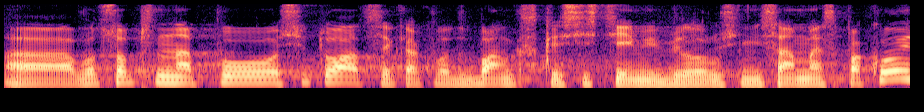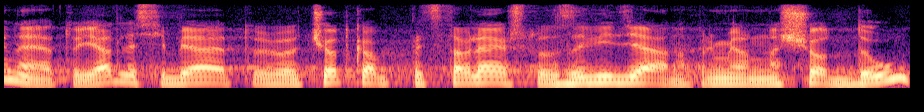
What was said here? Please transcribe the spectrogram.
А, вот, собственно, по ситуации, как вот в банковской системе в Беларуси не самая спокойная, то я для себя это четко представляю, что заведя, например, на счет ДУ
